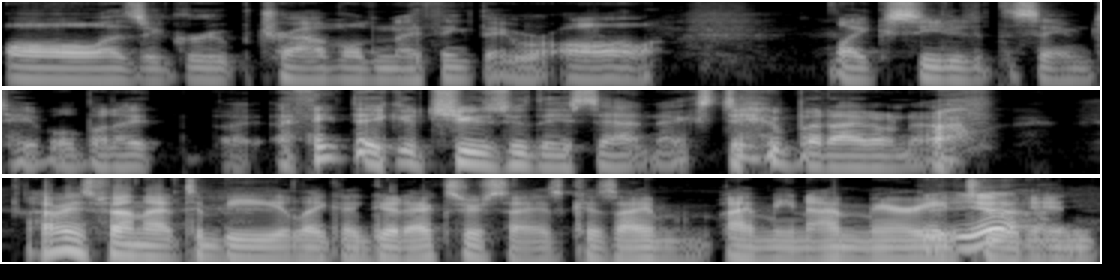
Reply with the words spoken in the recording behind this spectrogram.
all as a group traveled and i think they were all like seated at the same table but i i think they could choose who they sat next to but i don't know i always found that to be like a good exercise because i'm i mean i'm married yeah. to an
